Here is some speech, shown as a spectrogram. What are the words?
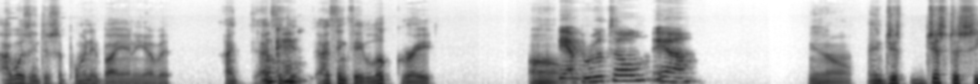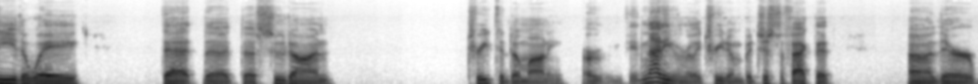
I wasn't disappointed by any of it. I I okay. think it, I think they look great. Um, are brutal. Yeah. You know, and just just to see the way that the the sul'dam treat the damane, or not even really treat them, but just the fact that uh, they're,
